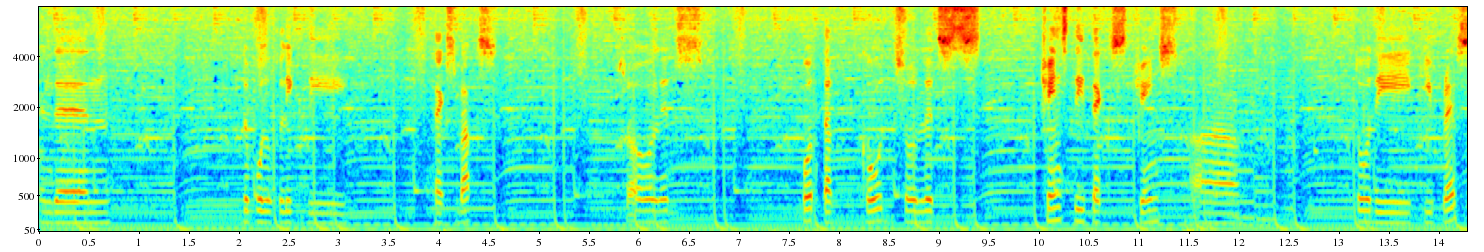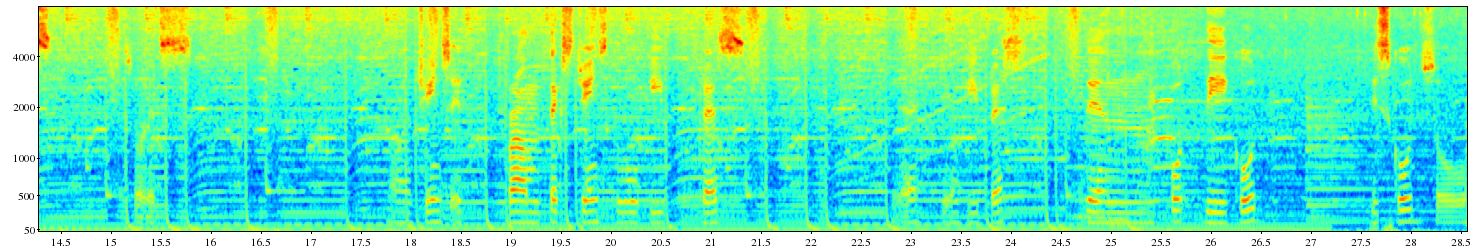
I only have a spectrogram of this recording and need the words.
And then double click the text box. So let's put the code. So let's change the text change uh, to the key press. So let's change it from text change to key press. Yeah key press. Then put the code this code. So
